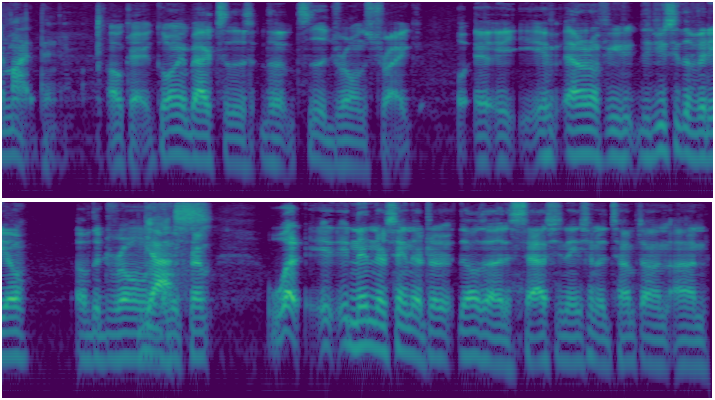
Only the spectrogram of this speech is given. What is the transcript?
in my opinion. Okay. Going back to the, the to the drone strike. I- I- If, I don't know if you did you see the video of the drone? the Yes. Krem- What? And then they're saying that there was an assassination attempt on on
